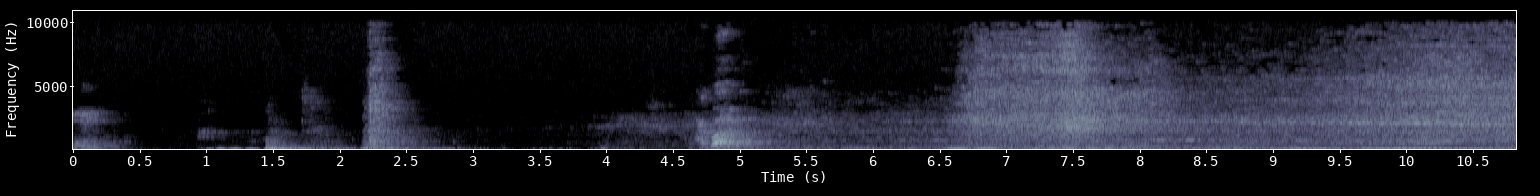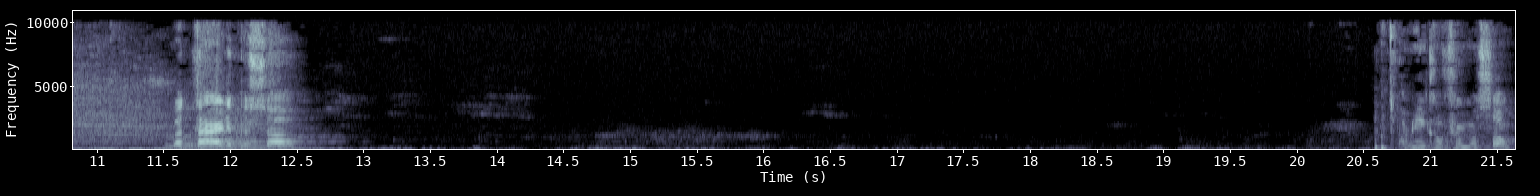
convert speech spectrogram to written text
Hum. Agora, Boa tarde, pessoal. Alguém confirmou o som?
